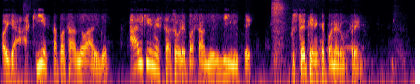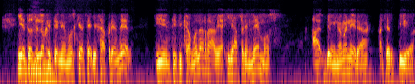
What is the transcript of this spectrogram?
oiga, aquí está pasando algo, alguien está sobrepasando un límite, usted tiene que poner un freno. Y entonces lo que tenemos que hacer es aprender. Identificamos la rabia y aprendemos a, de una manera asertiva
